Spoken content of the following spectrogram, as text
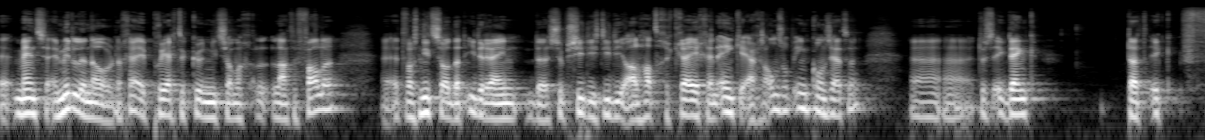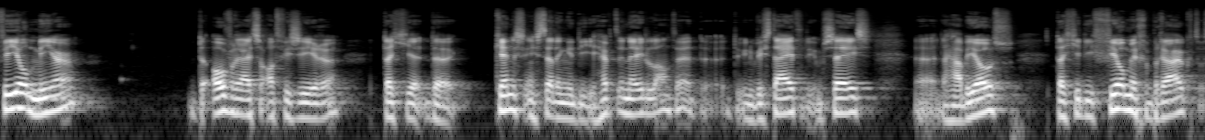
eh, mensen en middelen nodig. Hè. Projecten kunnen niet zomaar laten vallen. Eh, het was niet zo dat iedereen de subsidies die hij al had gekregen in één keer ergens anders op in kon zetten. Uh, dus ik denk dat ik veel meer de overheid zou adviseren dat je de kennisinstellingen die je hebt in Nederland, hè, de, de universiteiten, de UMC's, de HBO's, dat je die veel meer gebruikt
